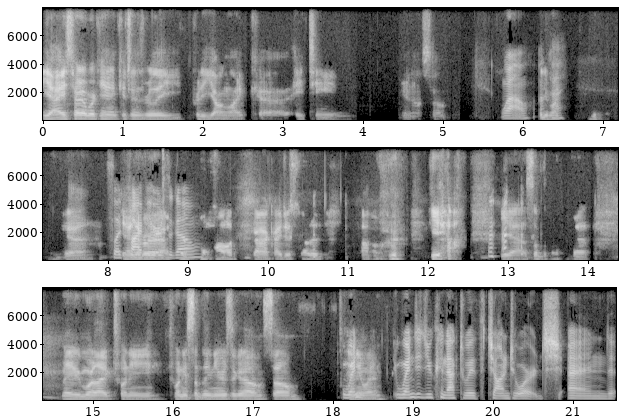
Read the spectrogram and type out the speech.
yeah i started working in kitchens really pretty young like uh, 18 you know so wow okay much, yeah it's like yeah, five never, years ago back i just started Oh, yeah, yeah, something like that. Maybe more like 20, 20 something years ago. So, when, anyway. When did you connect with Jean-Georges and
